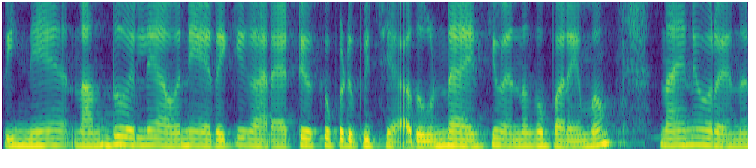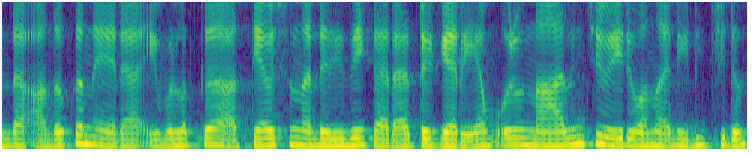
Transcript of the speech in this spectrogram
പിന്നെ നന്ദു അല്ലേ അവനെ ഇടയ്ക്ക് കരാട്ടിയൊക്കെ പഠിപ്പിച്ചേ. അതുകൊണ്ടായിരിക്കും എന്നൊക്കെ പറയുമ്പം നയന പറയുന്നുണ്ട് അതൊക്കെ നേരെ. ഇവൾക്ക് അത്യാവശ്യം നല്ല രീതിയിൽ കരാട്ടിയൊക്കെ അറിയാം. ഒരു നാലഞ്ച് പേര് വന്നാൽ ഇടിച്ചിടും.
